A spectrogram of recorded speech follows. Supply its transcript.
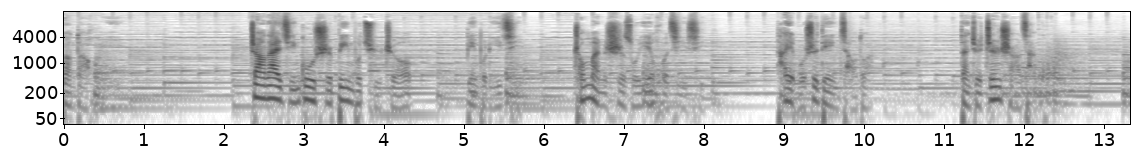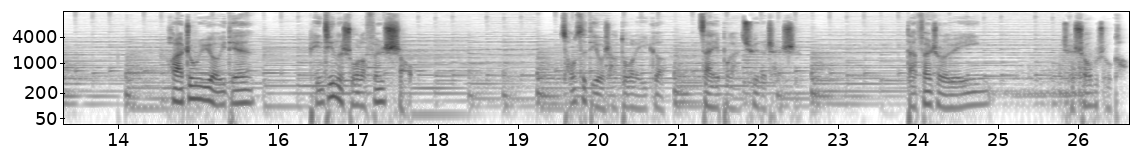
段段回忆，这样的爱情故事并不曲折，并不离奇，充满着世俗烟火气息。它也不是电影桥段，但却真实而残酷。后来终于有一天，平静地说了分手，从此地球上多了一个再也不敢去的城市。但分手的原因却说不出口，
